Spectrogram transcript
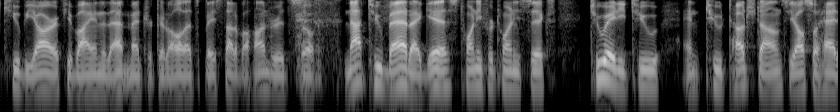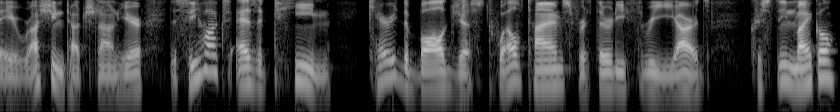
QBR if you buy into that metric at all. That's based out of 100, so not too bad, I guess. 20 for 26, 282 and two touchdowns. He also had a rushing touchdown here. The Seahawks as a team carried the ball just 12 times for 33 yards. Christine Michael,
